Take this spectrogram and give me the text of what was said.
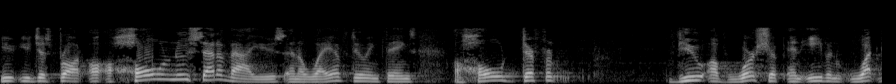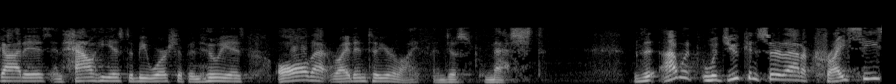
You, you just brought a, a whole new set of values and a way of doing things, a whole different view of worship and even what God is and how He is to be worshiped and who He is, all that right into your life and just messed. I would, would you consider that a crisis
